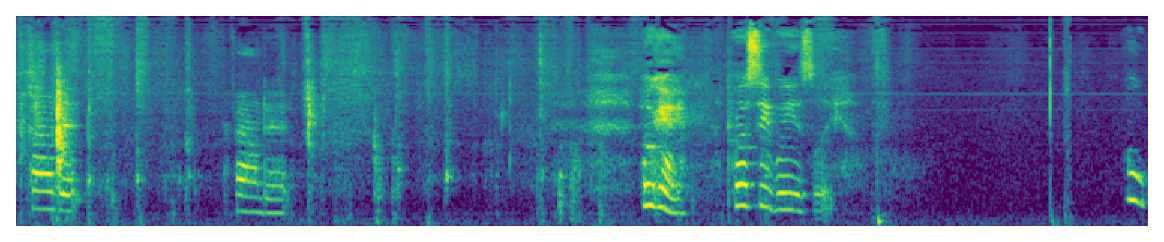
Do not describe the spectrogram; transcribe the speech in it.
found it. Found it. Okay, Percy Weasley. Oh,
